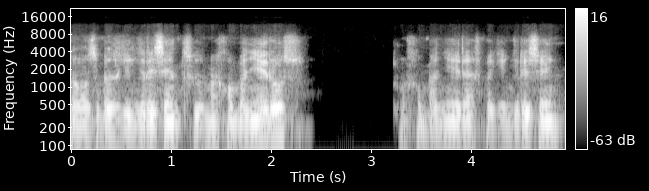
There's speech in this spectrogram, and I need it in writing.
Vamos a esperar que ingresen sus más compañeros, sus compañeras para que ingresen.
